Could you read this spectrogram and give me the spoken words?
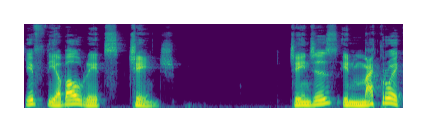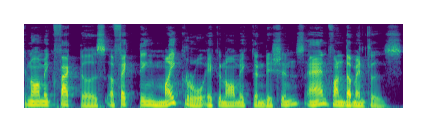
if the above rates change changes in macroeconomic factors affecting microeconomic conditions and fundamentals.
